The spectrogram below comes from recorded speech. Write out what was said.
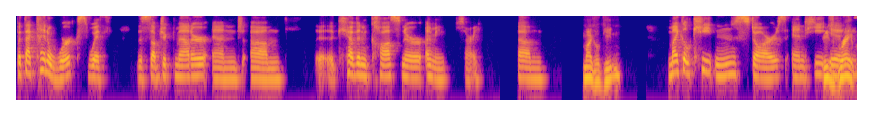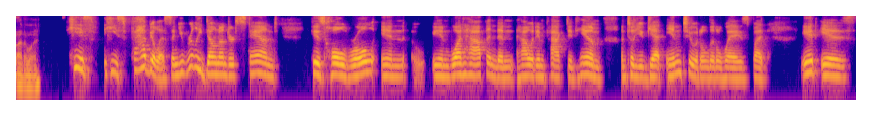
but that kind of works with the subject matter. And um, uh, Kevin Costner, I mean, sorry. Um, Michael Keaton. Michael Keaton stars, and he He's is, great, by the way. He's he's fabulous and you really don't understand his whole role in in what happened and how it impacted him until you get into it a little ways. But it is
